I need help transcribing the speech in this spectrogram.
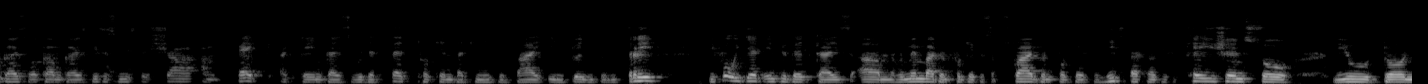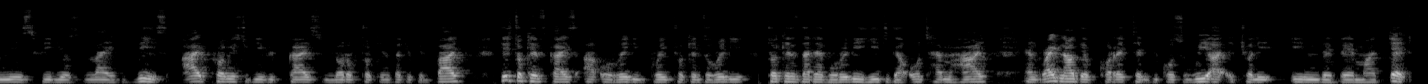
guys. Welcome, guys. This is Mr. Shaa. I'm back again, guys, with the third token that you need to buy in 2023. Before we get into that, guys, um, remember don't forget to subscribe. Don't forget to hit that notification so you don't miss videos like this. I promise to give you guys a lot of tokens that you can buy. These tokens, guys, are already great tokens, already tokens that have already hit their all-time high. And right now they've corrected because we are actually in the bear market.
